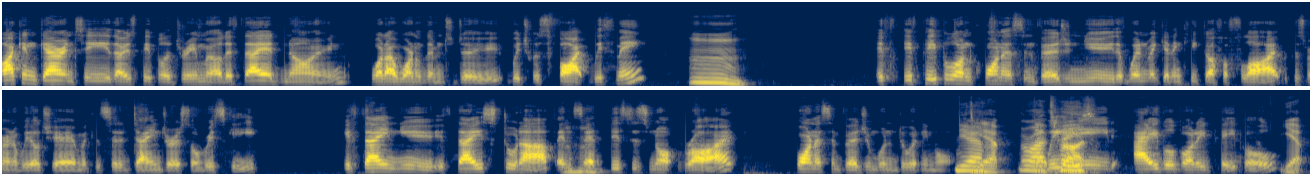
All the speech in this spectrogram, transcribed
I can guarantee you those people at Dreamworld, if they had known what I wanted them to do, which was fight with me, Mm. if if people on Qantas and Virgin knew that when we're getting kicked off a flight because we're in a wheelchair and we're considered dangerous or risky, if they knew, if they stood up and Mhm. said this is not right, Qantas and Virgin wouldn't do it anymore. yeah. Yep. All right, we right. need able-bodied people Yep.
